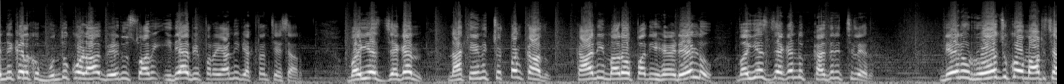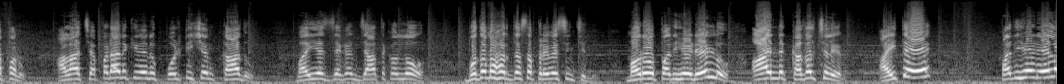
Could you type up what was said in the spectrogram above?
ఎన్నికలకు ముందు కూడా వేణుస్వామి ఇదే అభిప్రాయాన్ని వ్యక్తం చేశారు. వైఎస్ జగన్ నాకేమి చుట్టం కాదు కానీ మరో పదిహేడేళ్ళు వైఎస్ జగన్ను కదిలించలేరు. నేను రోజుకో మాట చెప్పను. అలా చెప్పడానికి నేను పొలిటీషియన్ కాదు. వైఎస్ జగన్ జాతకంలో బుధమహర్దశ ప్రవేశించింది. మరో పదిహేడేళ్ళు ఆయన్ని కదల్చలేరు. అయితే పదిహేడేళ్ళ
